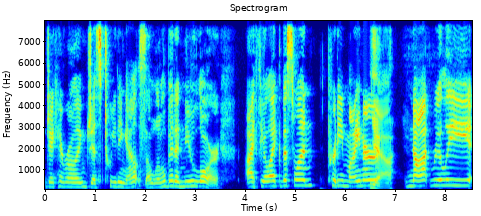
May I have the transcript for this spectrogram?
J.K. Rowling just tweeting out a little bit of new lore. I feel like this one pretty minor. Yeah. Not really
